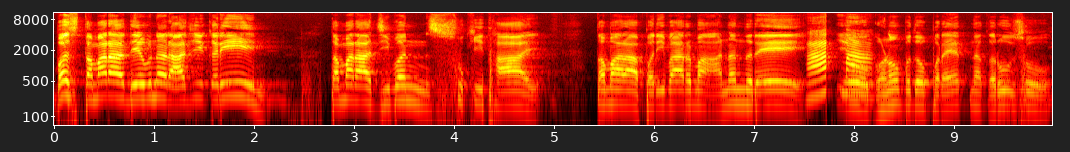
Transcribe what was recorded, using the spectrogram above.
બસ તમારા દેવને રાજી કરીને તમારા જીવન સુખી થાય. તમારા પરિવારમાં આનંદ રહે. એવો ઘણો બધો પ્રયત્ન કરું છું.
